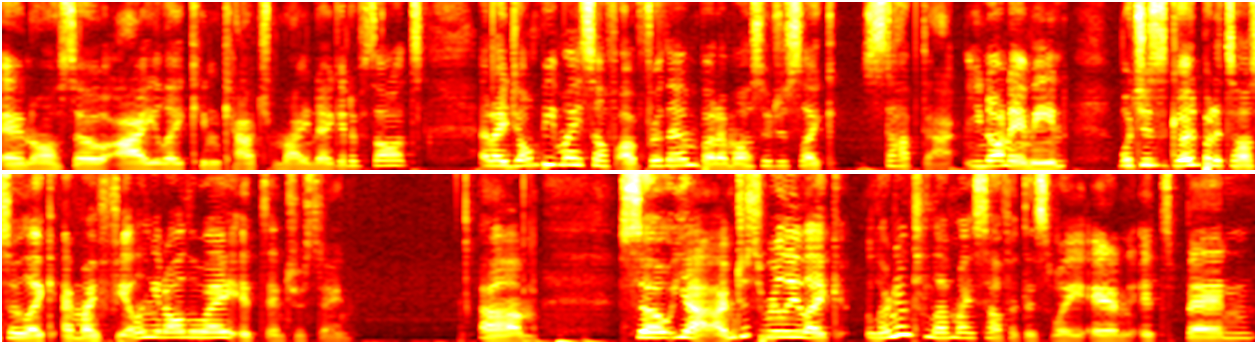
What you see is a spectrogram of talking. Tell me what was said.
and also I like can catch my negative thoughts, and I don't beat myself up for them, but I'm also just like, stop that. You know what I mean? Which is good, but it's also like, am I feeling it all the way? It's interesting. Um, so yeah, I'm just really like learning to love myself at this weight, and it's been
